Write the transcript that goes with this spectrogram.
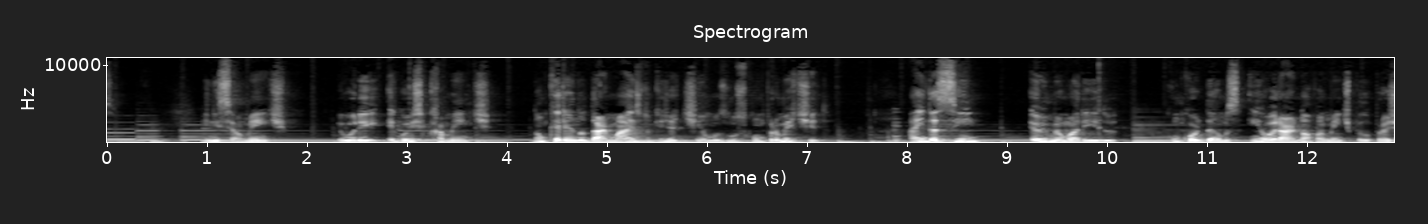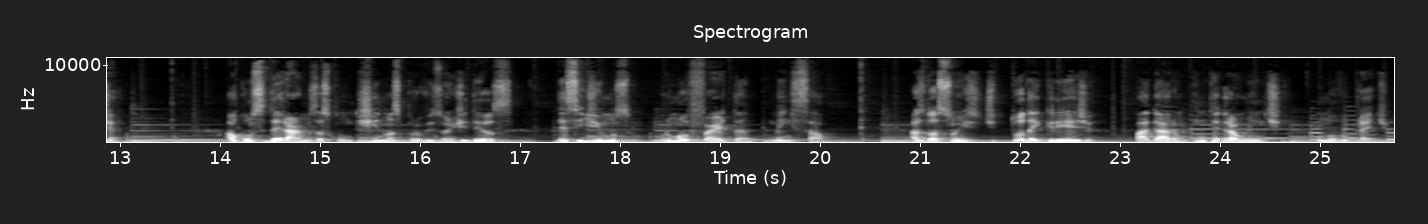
Inicialmente, eu orei egoisticamente, não querendo dar mais do que já tínhamos nos comprometido. Ainda assim, eu e meu marido concordamos em orar novamente pelo projeto. Ao considerarmos as contínuas provisões de Deus, decidimos por uma oferta mensal. As doações de toda a igreja pagaram integralmente o novo prédio.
